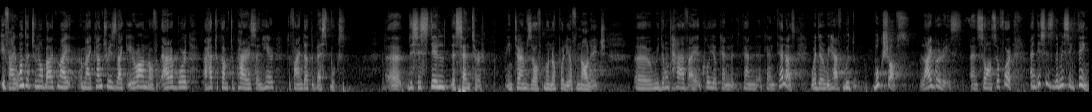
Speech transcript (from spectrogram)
if I wanted to know about my, my countries like Iran or the Arab world, I had to come to Paris and here to find out the best books. Uh, this is still the center in terms of monopoly of knowledge. Uh, we don't have, I, Koyo can, can, can tell us whether we have good bookshops, libraries, and so on and so forth. And this is the missing thing.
